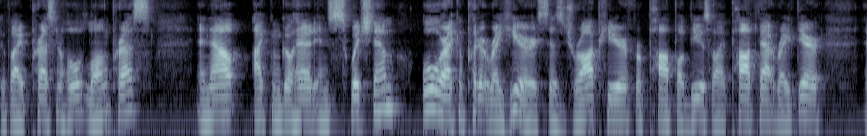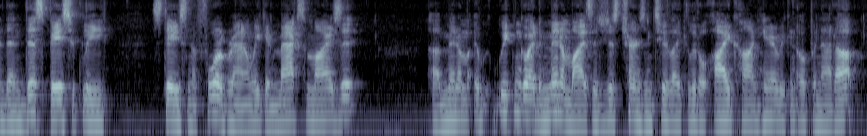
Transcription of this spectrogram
If I press and hold, long press, and now I can go ahead and switch them, or I can put it right here. It says drop here for pop-up view. So I pop that right there, and then this basically stays in the foreground. We can maximize it. Uh, minim we can go ahead and minimize it. It just turns into like a little icon here. We can open that up.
